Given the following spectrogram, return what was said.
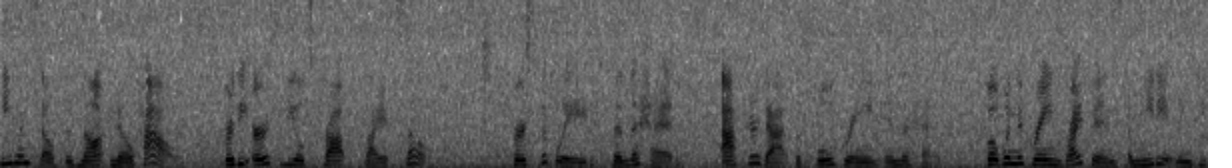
He himself does not know how, for the earth yields crops by itself. First the blade, then the head, after that the full grain in the head. But when the grain ripens, immediately he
